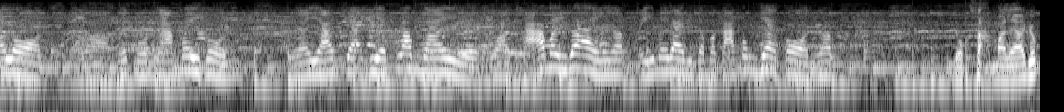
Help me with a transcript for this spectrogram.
ตลอดแต่ว่า เพชรพลงามไม่สนพยายามจะเบียดปล้ำในแต่ว่าช้าไม่ได้เลยครับตีไม่ได้นี่กรรมการต้องแยกก่อนครับ ยกสามมาแล้วยก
